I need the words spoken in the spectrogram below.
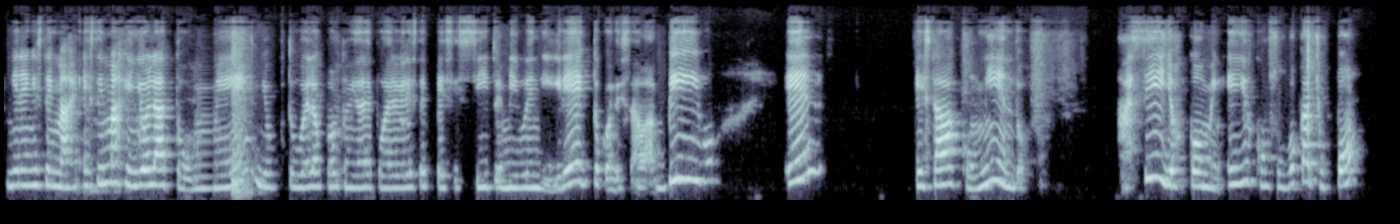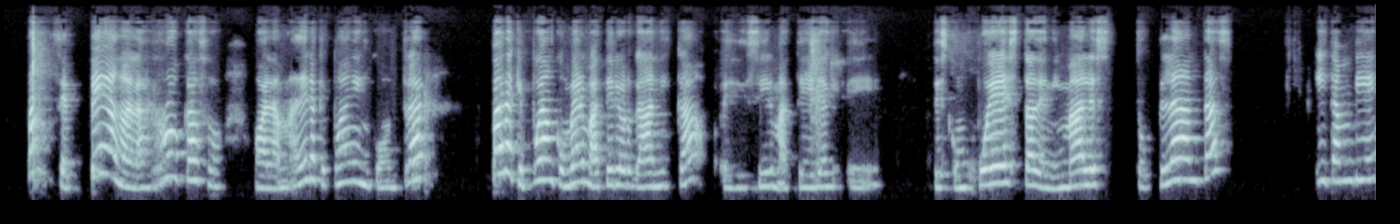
miren esta imagen. Esta imagen yo la tomé, yo tuve la oportunidad de poder ver este pececito en vivo, en directo, cuando estaba vivo. Él estaba comiendo. Así ellos comen. Ellos con su boca chupón se pegan a las rocas o, a la madera que puedan encontrar para que puedan comer materia orgánica, es decir, materia eh, descompuesta de animales o plantas, y también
